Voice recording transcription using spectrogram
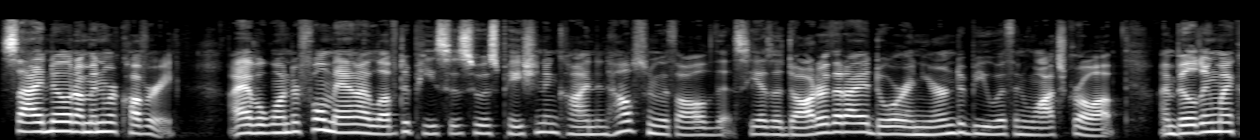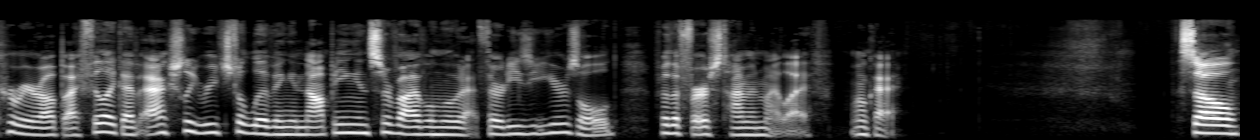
Side note, I'm in recovery. I have a wonderful man I love to pieces who is patient and kind and helps me with all of this. He has a daughter that I adore and yearn to be with and watch grow up. I'm building my career up. I feel like I've actually reached a living and not being in survival mode at 30 years old for the first time in my life. Okay. So,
